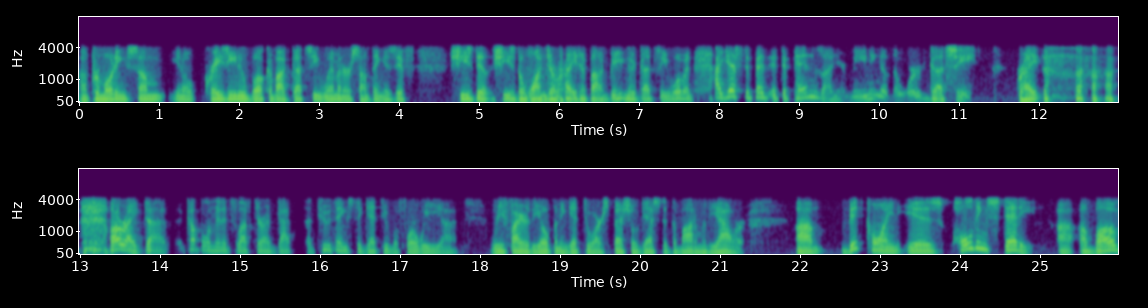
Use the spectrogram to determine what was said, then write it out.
uh, promoting some you know crazy new book about gutsy women or something, as if she's the she's the one to write about being a gutsy woman. I guess depend it depends on your meaning of the word gutsy, right? All right, uh, a couple of minutes left here. I've got uh, two things to get to before we uh, refire the open and get to our special guest at the bottom of the hour. Um, Bitcoin is holding steady uh, above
